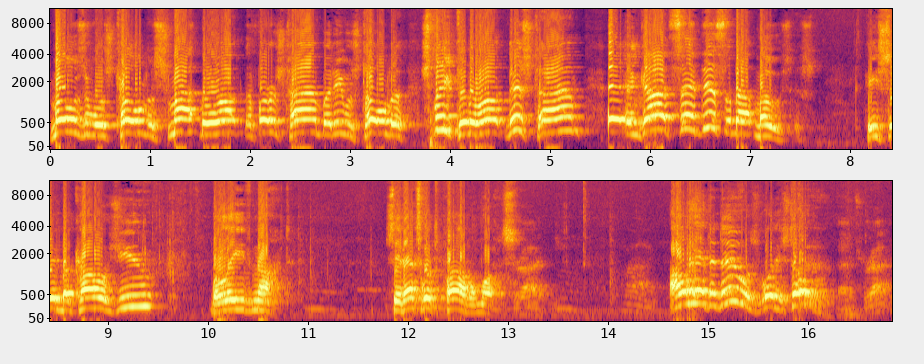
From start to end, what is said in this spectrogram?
Moses was told to smite the rock the first time, but he was told to speak to the rock this time. And God said this about Moses. He said, Because you believe not. See, that's what the problem was. Right. All he had to do was what he's told him. That's right.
